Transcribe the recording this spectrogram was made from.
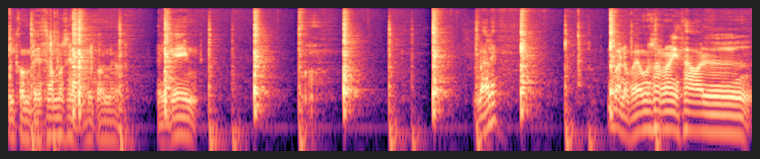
y compensamos el, con el gain. Vale bueno pues hemos organizado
